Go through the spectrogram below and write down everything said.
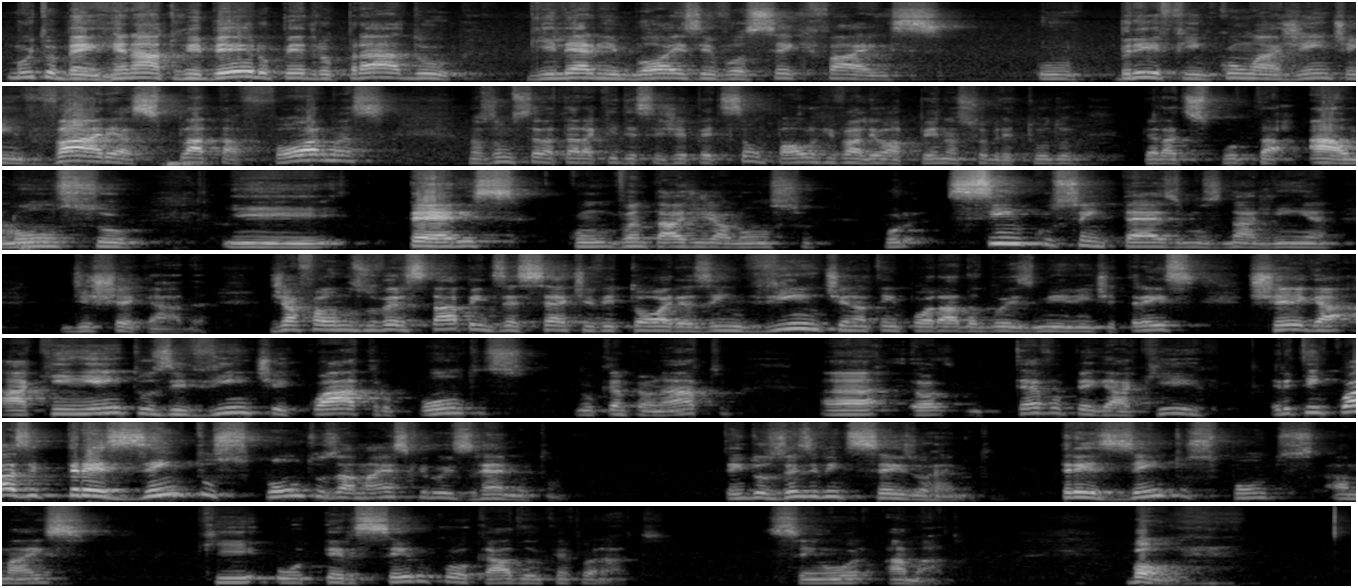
Muito bem, Renato Ribeiro, Pedro Prado, Guilherme Blois e você que faz o briefing com a gente em várias plataformas. Nós vamos tratar aqui desse GP de São Paulo que valeu a pena, sobretudo, pela disputa Alonso e Pérez com vantagem de Alonso por cinco centésimos na linha de chegada. Já falamos do Verstappen, 17 vitórias em 20 na temporada 2023, chega a 524 pontos no campeonato. Uh, eu até vou pegar aqui, ele tem quase 300 pontos a mais que Lewis Hamilton. Tem 226 o Hamilton. 300 pontos a mais que o terceiro colocado do campeonato. Senhor amado. Bom,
